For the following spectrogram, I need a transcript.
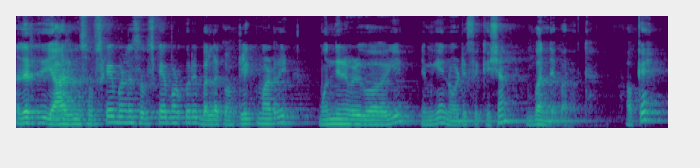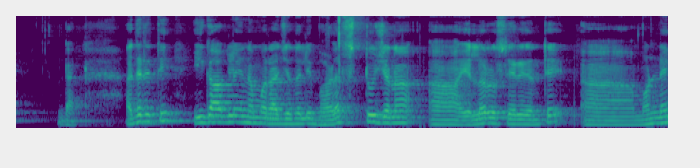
ಅದೇ ರೀತಿ ಯಾರನ್ನು ಸಬ್ಸ್ಕ್ರೈಬ್ ಮಾಡಿದ್ರೆ ಸಬ್ಸ್ಕ್ರೈಬ್ ಮಾಡ್ಕೊರಿ ಬೆಲ್ಲಕ್ಕೆ ಕ್ಲಿಕ್ ಮಾಡಿರಿ. ಮುಂದಿನ ವಿಡಿಯೋಗಾಗಿ ನಿಮಗೆ ನೋಟಿಫಿಕೇಶನ್ ಬಂದೇ ಬರುತ್ತೆ. ಓಕೆ ಡನ್ ಅದೇ ರೀತಿ ಈಗಾಗಲೇ ನಮ್ಮ ರಾಜ್ಯದಲ್ಲಿ ಬಹಳಷ್ಟು ಜನ ಎಲ್ಲರೂ ಸೇರಿದಂತೆ ಮೊನ್ನೆ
